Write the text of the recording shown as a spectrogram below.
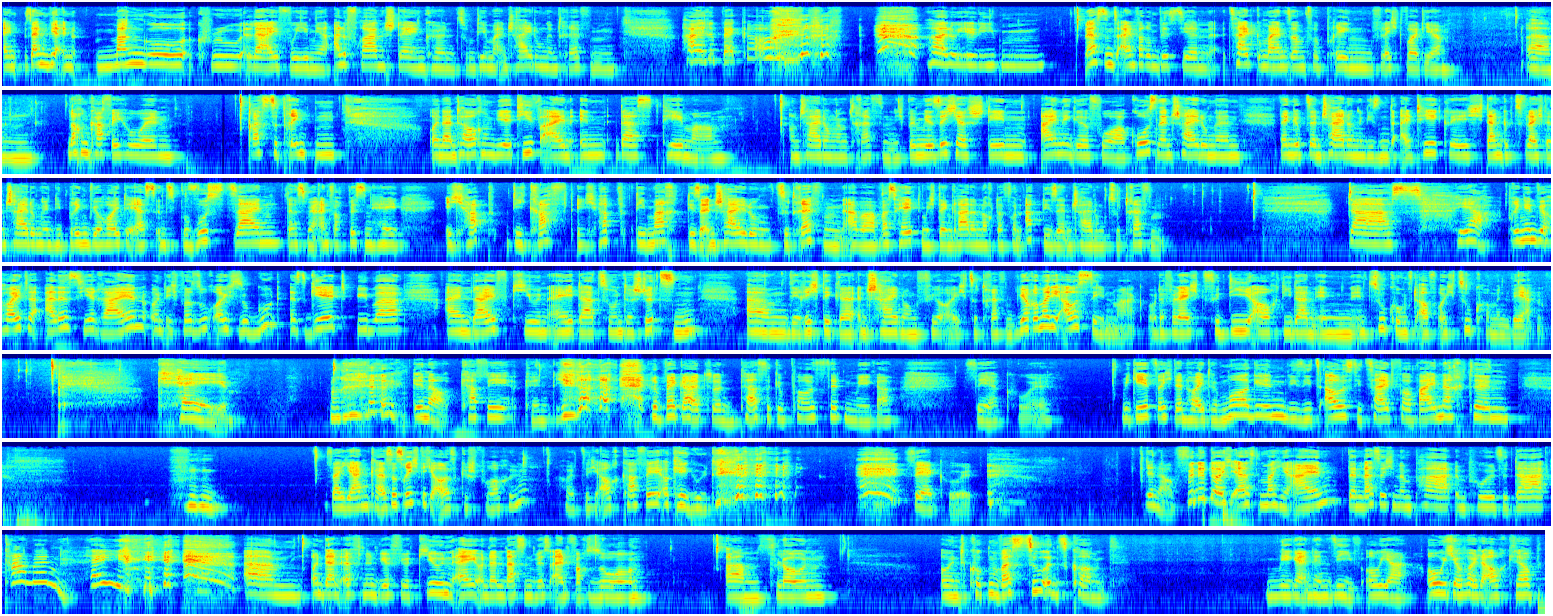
ein sagen wir, ein Mango Crew Live, wo ihr mir alle Fragen stellen könnt zum Thema Entscheidungen treffen. Hi, Rebecca. Hallo, ihr Lieben lasst uns einfach ein bisschen Zeit gemeinsam verbringen. Vielleicht wollt ihr ähm, noch einen Kaffee holen, was zu trinken. Und dann tauchen wir tief ein in das Thema Entscheidungen treffen. Ich bin mir sicher, stehen einige vor großen Entscheidungen. Dann gibt es Entscheidungen, die sind alltäglich. Dann gibt es vielleicht Entscheidungen, die bringen wir heute erst ins Bewusstsein, dass wir einfach wissen, hey, ich habe die Kraft, ich habe die Macht, diese Entscheidung zu treffen, aber was hält mich denn gerade noch davon ab, diese Entscheidung zu treffen? Das, ja, bringen wir heute alles hier rein und ich versuche euch so gut es geht über ein Live-QA da zu unterstützen, ähm, die richtige Entscheidung für euch zu treffen. Wie auch immer die aussehen mag oder vielleicht für die auch, die dann in, in Zukunft auf euch zukommen werden. Okay, genau, Kaffee könnt ihr. Rebecca hat schon eine Tasse gepostet, mega. Sehr cool. Wie geht's euch denn heute Morgen? Wie sieht's aus? Die Zeit vor Weihnachten? Sayanka, ist das richtig ausgesprochen? Holt sich auch Kaffee? Okay, gut. Sehr cool. Genau, findet euch erstmal hier ein, dann lasse ich ein paar Impulse da. Carmen, hey! ähm, und dann öffnen wir für QA und dann lassen wir es einfach so ähm, flowen und gucken, was zu uns kommt. Mega intensiv. Oh ja. Oh, ich habe heute auch, glaube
